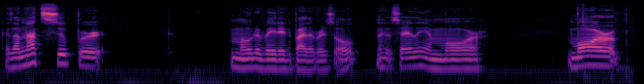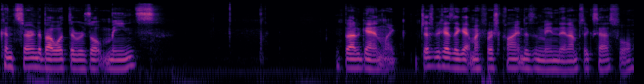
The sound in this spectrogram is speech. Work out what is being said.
because i'm not super motivated by the result necessarily i'm more more concerned about what the result means. But again, like just because I get my first client doesn't mean that I'm successful.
